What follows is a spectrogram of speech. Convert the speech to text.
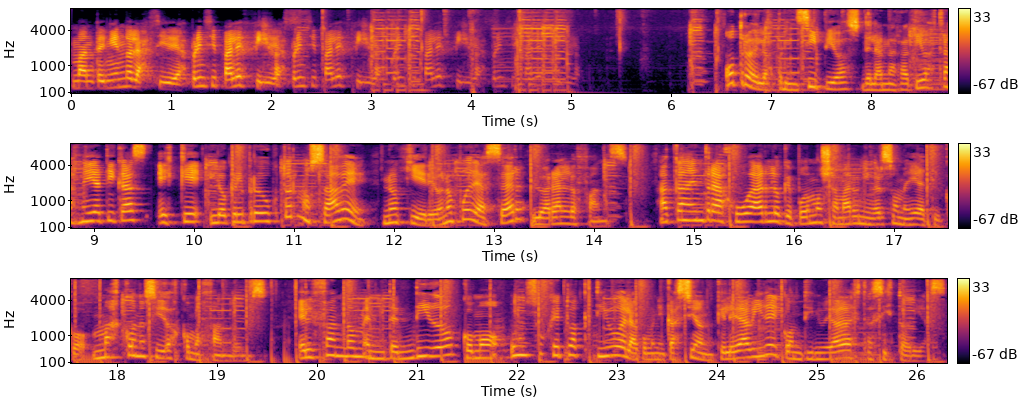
manteniendo las ideas principales fijas, principales fijas. Otro de los principios de las narrativas transmediáticas es que lo que el productor no sabe, no quiere o no puede hacer, lo harán los fans. Acá entra a jugar lo que podemos llamar universo mediático, más conocidos como fandoms. El fandom entendido como un sujeto activo de la comunicación que le da vida y continuidad a estas historias.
